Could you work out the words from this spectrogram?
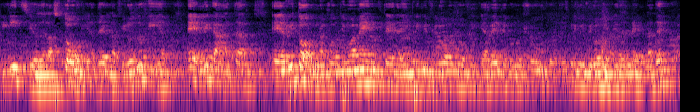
l'inizio della storia della filosofia è legata e ritorna continuamente dai primi filosofi che avete conosciuto, dai primi filosofi dell'Ellade,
